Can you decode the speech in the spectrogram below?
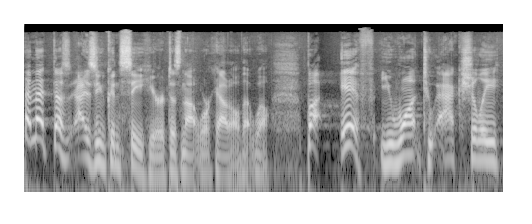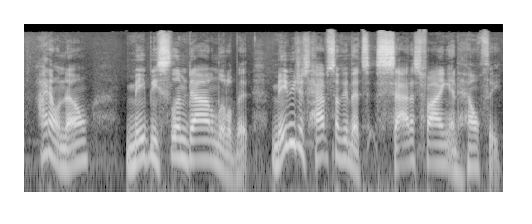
and that does, as you can see here, it does not work out all that well. But if you want to actually, I don't know, maybe slim down a little bit, maybe just have something that's satisfying and healthy,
